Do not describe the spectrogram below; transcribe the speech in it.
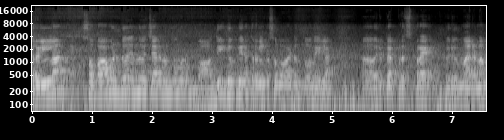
ത്രില്ലർ സ്വഭാവമുണ്ട് എന്ന് വെച്ചാൽ നമുക്ക് അങ്ങോട്ട് അതിഗംഭീര ത്രില്ലർ സ്വഭാവമായിട്ടൊന്നും തോന്നിയില്ല. ഒരു പെപ്പർ സ്പ്രേ ഒരു മരണം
